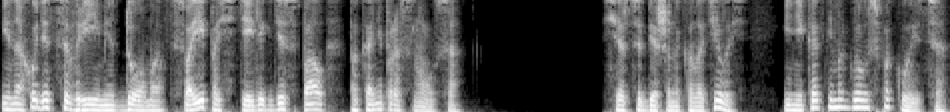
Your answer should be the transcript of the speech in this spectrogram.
И находится в Риме, дома, в своей постели, где спал, пока не проснулся. Сердце бешено колотилось и никак не могло успокоиться.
